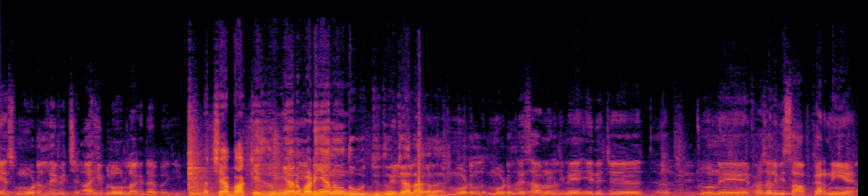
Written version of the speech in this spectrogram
ਇਸ ਮਾਡਲ ਦੇ ਵਿੱਚ ਆਹੀ ਬਲੋਰ ਲੱਗਦਾ ਬਾਈ ਜੀ। ਅੱਛਾ ਬਾਕੀ ਦੁਨੀਆਂ ਨੂੰ ਬੜੀਆਂ ਨੂੰ ਦੂ- ਦੂਜਾ ਲੱਗਦਾ। ਮਾਡਲ ਮਾਡਲ ਦੇ ਹਿਸਾਬ ਨਾਲ ਜਿਵੇਂ ਇਹਦੇ ਚ ਉਹਨੇ ਫਸਲ ਵੀ ਸਾਫ਼ ਕਰਨੀ ਹੈ।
